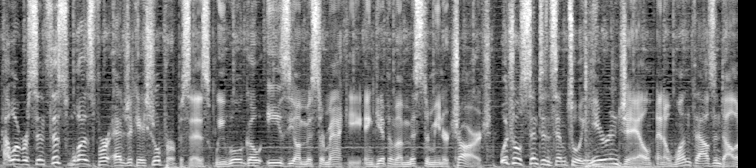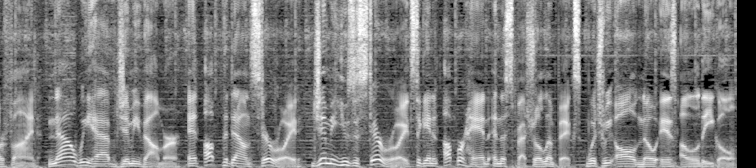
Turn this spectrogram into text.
However, since this was for educational purposes, we will go easy on Mr. Mackey and give him a misdemeanor charge, which will sentence him to a year in jail and a $1,000 fine. Now we have Jimmy Valmer, an up-the-down steroid. Jimmy uses steroids to gain an upper hand in the Special Olympics, which we all know is illegal.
